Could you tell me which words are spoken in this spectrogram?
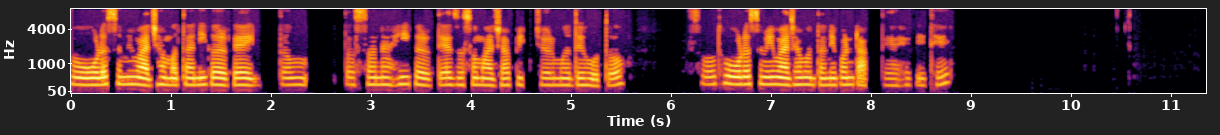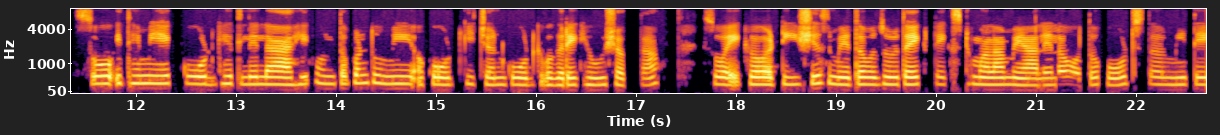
थोडंसं मी माझ्या मताने करते. एकदम तसं नाही करते जसं माझ्या पिक्चरमध्ये होतं. सो थोडंसं मी माझ्या मताने पण टाकते आहे तिथे. सो इथे मी एक कोट घेतलेला आहे. कोणतं पण तुम्ही कोट किचन कोट वगैरे घेऊ शकता. सो एक टीशीच मिळतं. जुळतं एक टेक्स्ट मला मिळालेलं होतं कोट्स तर मी ते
